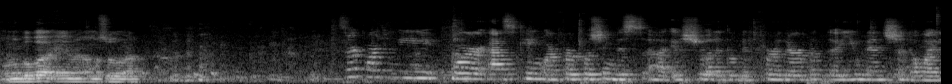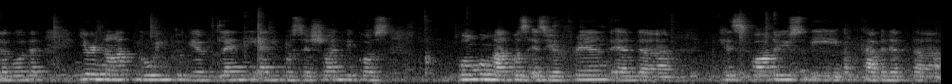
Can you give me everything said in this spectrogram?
mga babae na Amazona. Pardon me for asking or for pushing this uh, issue a little bit further, but uh, you mentioned a while ago that you're not going to give Lenny any position because Bongbong Marcos is your friend and uh, his father used to be a cabinet uh,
